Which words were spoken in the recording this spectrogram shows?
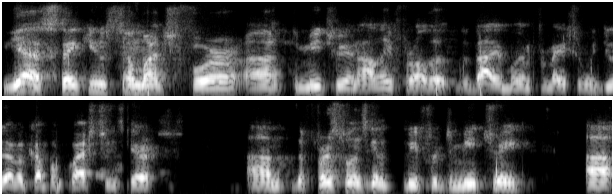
Yes, thank you so much for uh, Dimitri and Ali for all the, the valuable information. We do have a couple questions here. Um, the first one's going to be for Dimitri. Uh,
